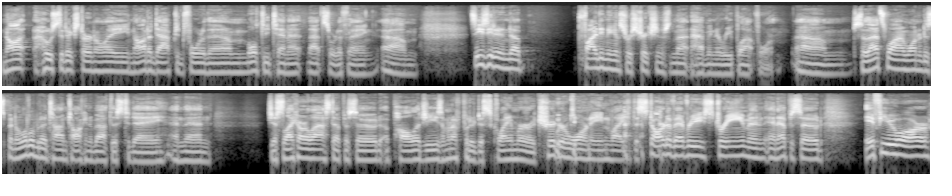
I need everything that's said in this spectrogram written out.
not hosted externally, not adapted for them, multi tenant, that sort of thing, um, it's easy to end up fighting against restrictions from that and having to replatform. Um, so that's why I wanted to spend a little bit of time talking about this today. And then, just like our last episode, apologies. I'm going to have to put a disclaimer or a trigger warning, like the start of every stream and, and episode. If you are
